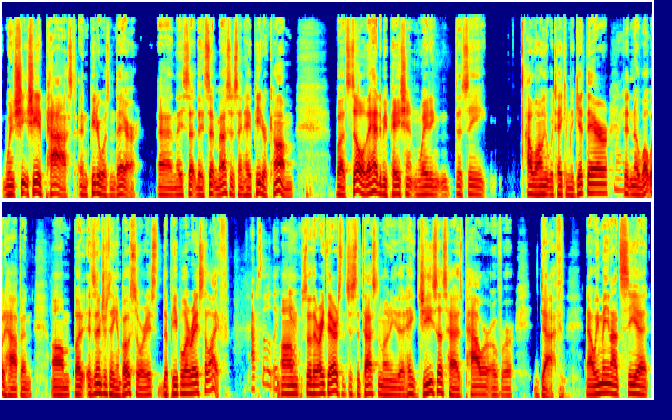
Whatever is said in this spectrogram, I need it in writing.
when she she had passed and peter wasn't there and they said they sent message saying hey peter come but still they had to be patient and waiting to see how long it would take him to get there. Right. Didn't know what would happen. Um, but it's interesting in both stories, the people are raised to life. Absolutely Um, yeah. So that right there is just a testimony that hey, Jesus has power over death. Now we may not see it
